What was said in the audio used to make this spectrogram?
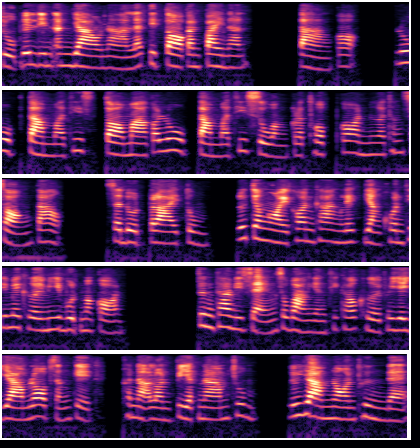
จูบด้วยลิ้นอันยาวนานและติดต่อกันไปนั้น ต่างก็ลูบต่ำมาที่ต่อมาก็ลูบต่ำมาที่สวงกระทบก้อนเนื้อทั้งสองเต้า สะดุดปลายตุ่มหรือจะงอยค่อนข้างเล็กอย่างคนที่ไม่เคยมีบุตรมาก่อน ซึ่งถ้ามีแสงสว่างอย่างที่เขาเคยพยายามรอบสังเกต ขณะหล่อนเปียกน้ำชุ่ม หรือยามนอนพึ่งแดด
